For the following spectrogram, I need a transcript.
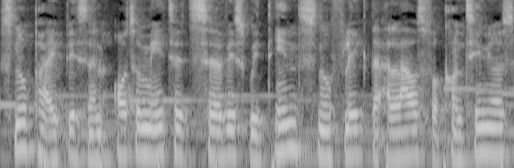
Snowpipe is an automated service within Snowflake that allows for continuous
